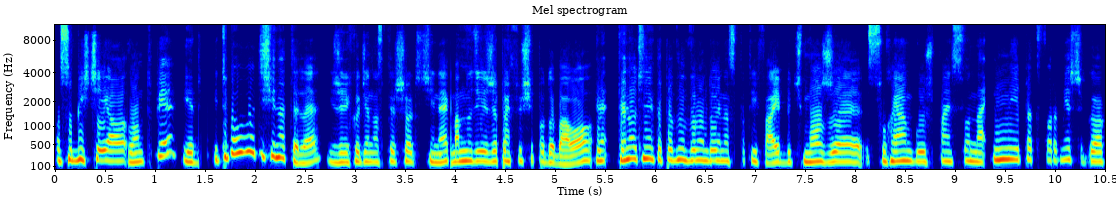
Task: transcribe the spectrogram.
osobiście ja wątpię. I to byłoby dzisiaj na tyle, jeżeli chodzi o nasz pierwszy odcinek. Mam nadzieję, że Państwu się podobało. Ten, ten odcinek na pewno wyląduje na Spotify. Być może słuchają go już Państwo na innej platformie, z czego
